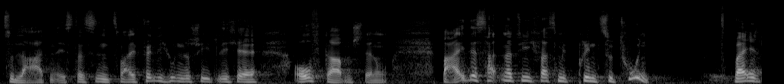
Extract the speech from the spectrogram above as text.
herunterzuladen ist. Das sind zwei völlig unterschiedliche Aufgabenstellungen. Beides hat natürlich was mit Print zu tun, weil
